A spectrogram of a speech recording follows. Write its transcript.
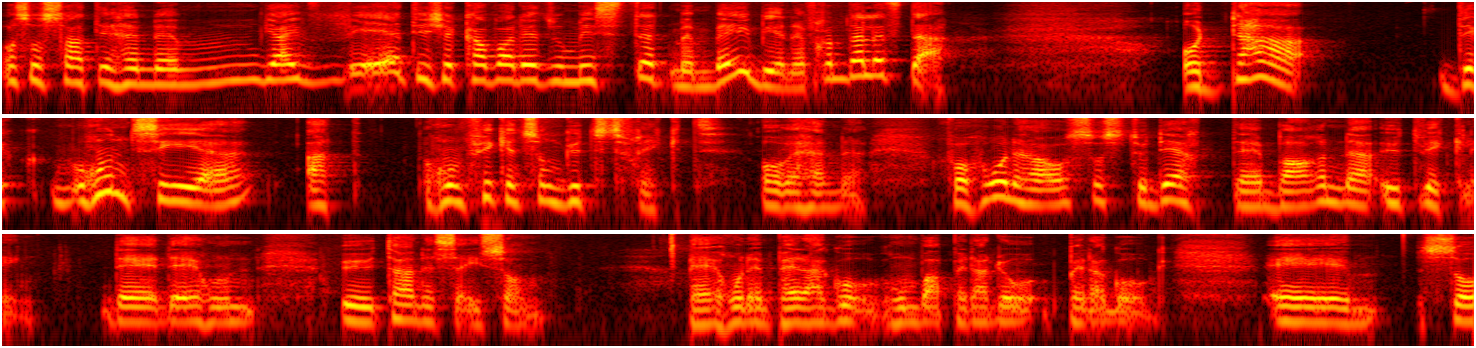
og så sa til henne mm, 'Jeg vet ikke hva var det du mistet, men babyen er fremdeles der'. Og da det, Hun sier at hun fikk en sånn gudsfrykt over henne. For hun har også studert eh, barneutvikling. Det er det hun utdanner seg som. Eh, hun er pedagog. Hun var pedagog. pedagog. Eh, så,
